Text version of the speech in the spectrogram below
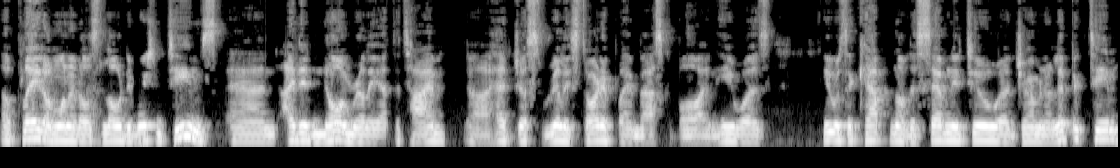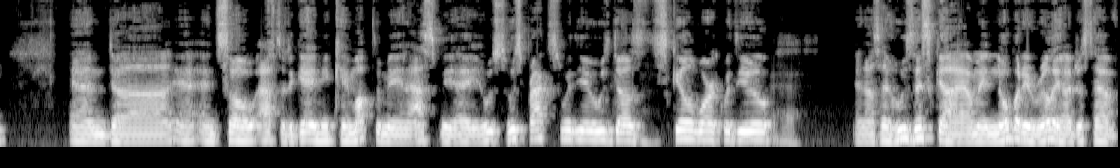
uh, played on one of those low division teams, and I didn't know him really at the time. Uh, I had just really started playing basketball, and he was he was the captain of the '72 uh, German Olympic team. And, uh, and so after the game, he came up to me and asked me, "Hey, who's who's practiced with you? Who does skill work with you?" Uh-huh. And I said, "Who's this guy?" I mean, nobody really. I just have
